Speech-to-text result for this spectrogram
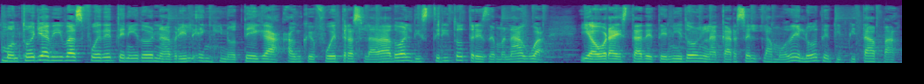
Montoya Vivas fue detenido en abril en Jinotega, aunque fue trasladado al Distrito 3 de Managua, y ahora está detenido en la cárcel La Modelo de Tipitapa.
